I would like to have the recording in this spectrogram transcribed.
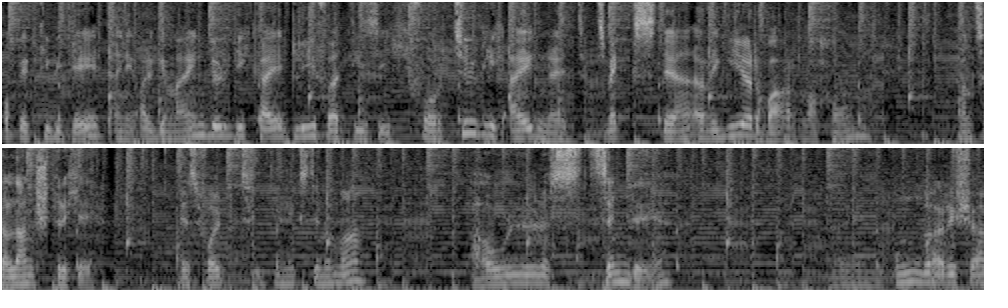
Objektivität eine Allgemeingültigkeit liefert, die sich vorzüglich eignet, zwecks der Regierbarmachung ganzer Landstriche. Es folgt die nächste Nummer. Paul Zende, ein ungarischer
